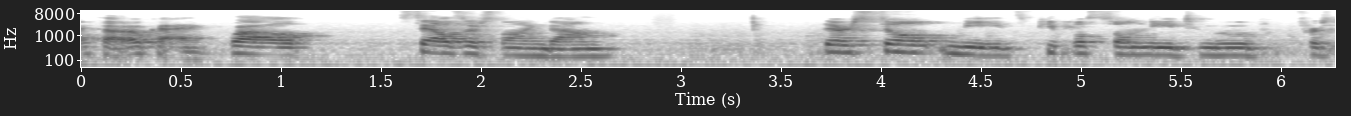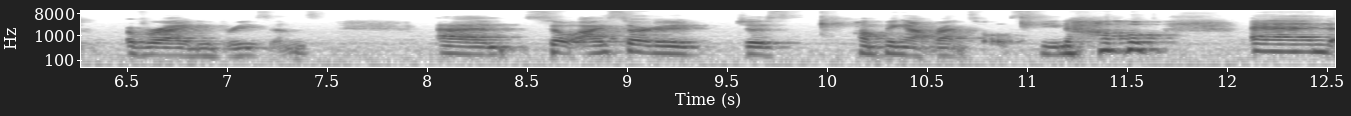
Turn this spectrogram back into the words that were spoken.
I thought, okay, well, sales are slowing down. There are still needs. People still need to move for a variety of reasons. Um, so I started just pumping out rentals, you know, and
